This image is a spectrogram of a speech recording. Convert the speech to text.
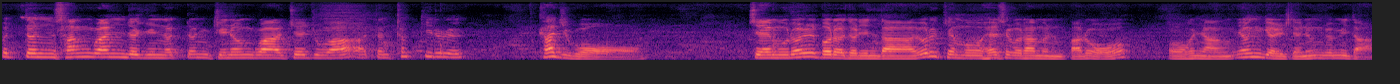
어떤 상관적인 어떤 기능과 재주와 어떤 특기를 가지고 재물을 벌어들인다 이렇게 뭐 해석을 하면 바로 어 그냥 연결되는 겁니다.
